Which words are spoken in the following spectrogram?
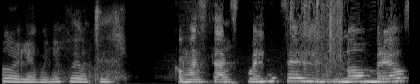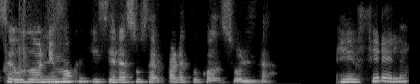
Hola, buenas noches. ¿Cómo estás? ¿Cuál es el nombre o seudónimo que quisieras usar para tu consulta? Eh, Fiorella.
